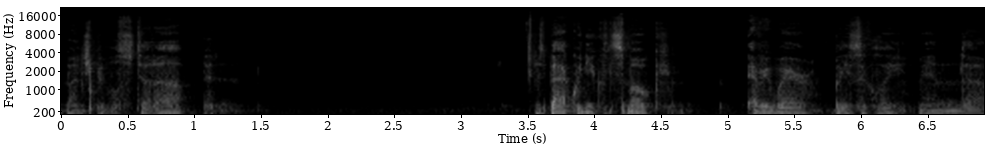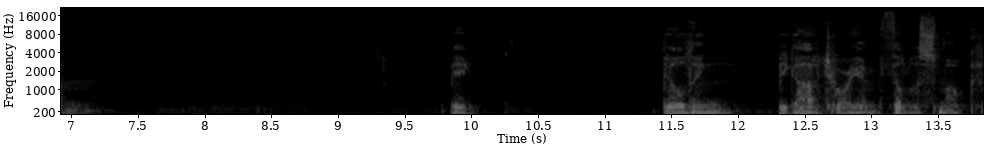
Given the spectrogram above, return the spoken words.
a bunch of people stood up. And it was back when you could smoke everywhere, basically. And um, big building, big auditorium filled with smoke.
